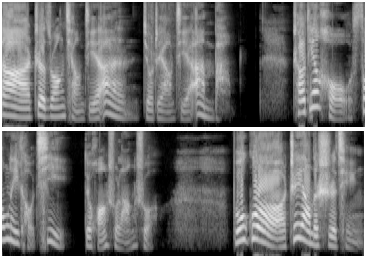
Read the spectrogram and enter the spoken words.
那这桩抢劫案就这样结案吧。朝天吼松了一口气，对黄鼠狼说：“不过这样的事情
